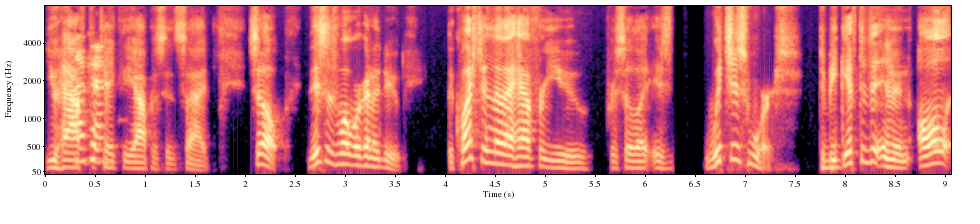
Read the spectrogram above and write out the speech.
you have to take the opposite side. So, this is what we're going to do. The question that I have for you, Priscilla, is which is worse? To be gifted in an all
